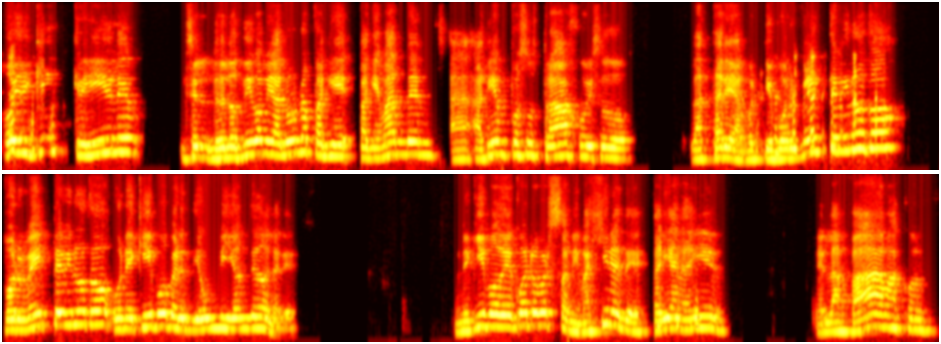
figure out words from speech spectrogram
oye, qué increíble. Se, los digo a mis alumnos para que, para que manden a, tiempo sus trabajos y sus las tareas, porque por 20 minutos, por 20 minutos, un equipo perdió un millón de dólares. Un equipo de cuatro personas, imagínate, estarían ahí en, las Bahamas con,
